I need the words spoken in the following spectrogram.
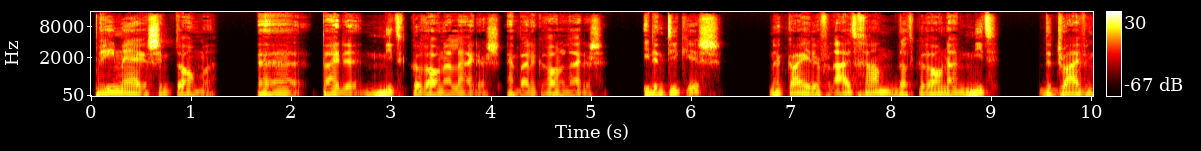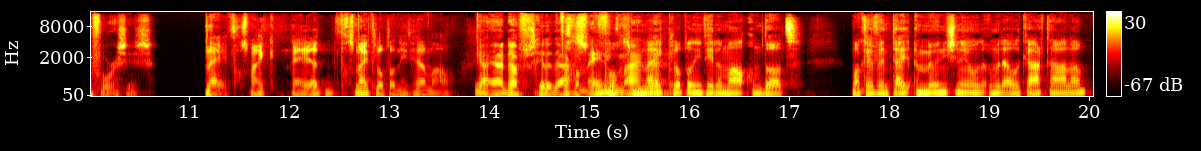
primaire symptomen eh, bij de niet-coronaleiders en bij de coronaleiders identiek is, dan kan je ervan uitgaan dat corona niet de driving force is. Nee, volgens mij, nee dat, volgens mij klopt dat niet helemaal. Ja, ja daar verschillen daar van Volgens- mening. Volgens maar, mij eh, klopt dat niet helemaal, omdat... Mag ik even een, tijd, een muntje nemen om, het uit elkaar te halen?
